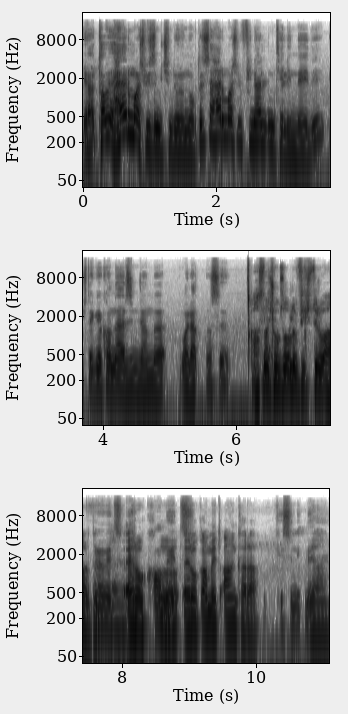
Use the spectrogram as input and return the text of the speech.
Ya tabii her maç bizim için dönüm noktası. Her maç bir final niteliğindeydi. İşte Gökhan Erzincan'da gol atması. Aslında çok zorlu bir fikstür vardı. Evet, Evet. Erok, Ahmet. Erok Ahmet Ankara. Kesinlikle. Yani.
